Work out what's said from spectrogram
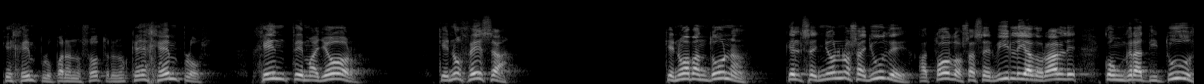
Qué ejemplo para nosotros, ¿no? Qué ejemplos. Gente mayor que no cesa, que no abandona. Que el Señor nos ayude a todos a servirle y adorarle con gratitud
